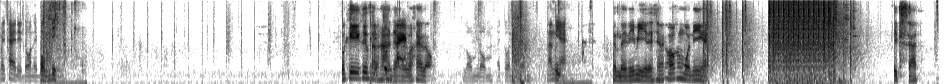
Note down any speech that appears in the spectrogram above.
ไม่ใช่เดี๋ยวโดนไอ้ผมดิเมื่อกี้ขึ้นสังหารยังหรือว่าแค่ล้มล้มล้มไอ้ตัวนี้ล้มนั่นไงแต่ในนี้มีเลยใช่ไหมอ๋อข้างบนนี่ไงติดสัตว์ไอ้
